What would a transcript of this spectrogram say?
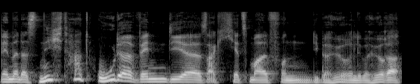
Wenn man das nicht hat oder wenn dir, sag ich jetzt mal von lieber Hörer, lieber Hörer,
